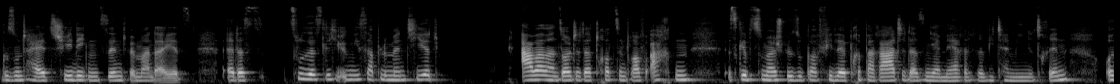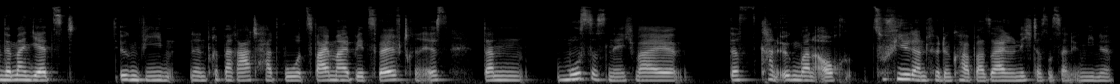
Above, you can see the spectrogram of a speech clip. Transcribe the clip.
gesundheitsschädigend sind, wenn man da jetzt äh, das zusätzlich irgendwie supplementiert. Aber man sollte da trotzdem drauf achten. Es gibt zum Beispiel super viele Präparate, da sind ja mehrere Vitamine drin. Und wenn man jetzt irgendwie ein Präparat hat, wo zweimal B12 drin ist, dann muss das nicht, weil das kann irgendwann auch zu viel dann für den Körper sein und nicht, dass es dann irgendwie eine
